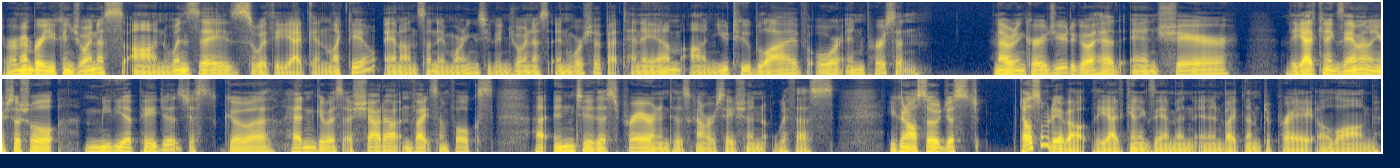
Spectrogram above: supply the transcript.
Remember, you can join us on Wednesdays with the Yadkin Lectio, and on Sunday mornings, you can join us in worship at 10 a.m. on YouTube Live or in person. And I would encourage you to go ahead and share the Yadkin Examen on your social media pages. Just go ahead and give us a shout out, invite some folks uh, into this prayer and into this conversation with us. You can also just tell somebody about the Yadkin Examen and invite them to pray along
